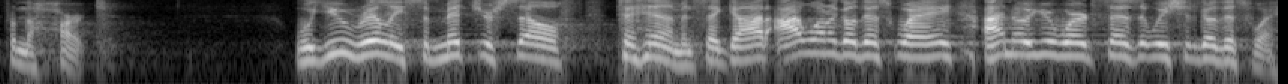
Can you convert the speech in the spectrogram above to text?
from the heart. Will you really submit yourself to Him and say, God, I want to go this way. I know your word says that we should go this way.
